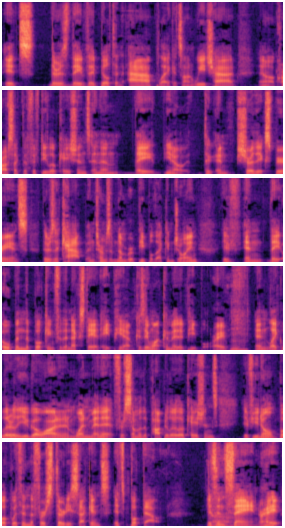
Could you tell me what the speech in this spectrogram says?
it's there's they've they built an app like it's on WeChat uh, across like the 50 locations and then they you know to ensure the experience there's a cap in terms of number of people that can join if and they open the booking for the next day at 8 p.m because they want committed people right and like literally you go on and in one minute for some of the popular locations if you don't book within the first 30 seconds it's booked out it's insane, right?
